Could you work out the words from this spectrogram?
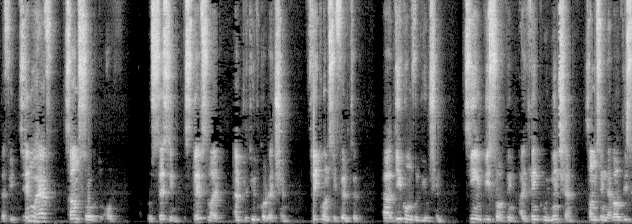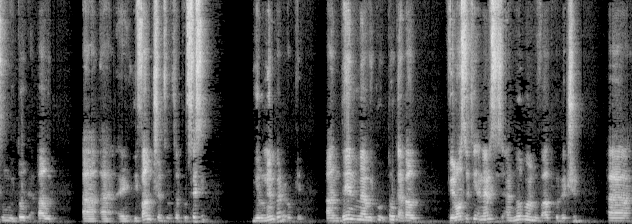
the field. Then you have some sort of processing steps like amplitude correction, frequency filter, uh, deconvolution, CMP sorting. I think we mentioned something about this when we talk about uh, uh, the functions of the processing. You remember? Okay. And then uh, we could talk about velocity analysis and normal move out correction. Uh,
